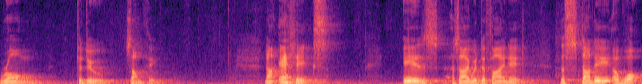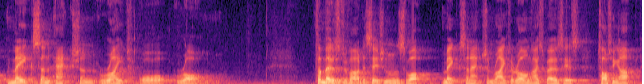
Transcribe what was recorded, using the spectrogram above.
wrong to do something. Now, ethics is, as I would define it, the study of what makes an action right or wrong. For most of our decisions, what makes an action right or wrong, I suppose, is totting up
